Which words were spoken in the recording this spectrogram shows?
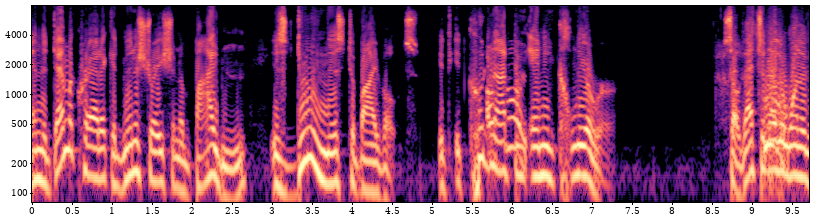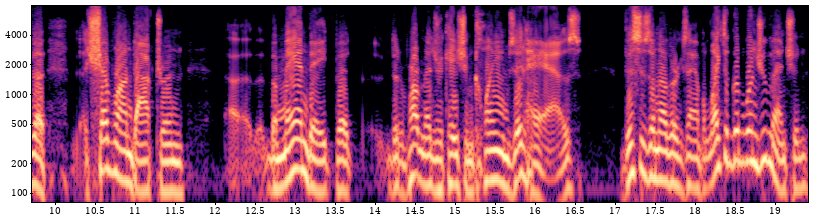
And the Democratic administration of Biden is doing this to buy votes. It, it could not be any clearer. So that's another one of the Chevron doctrine, uh, the mandate that the Department of Education claims it has. This is another example, like the good ones you mentioned,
